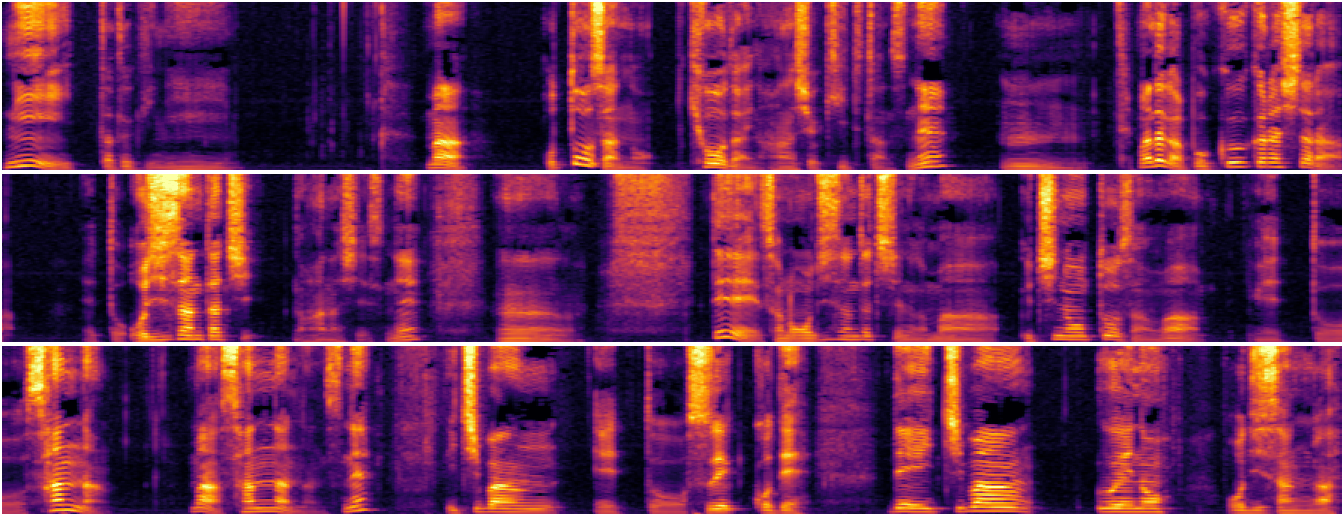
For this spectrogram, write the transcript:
に行った時に、まあ、お父さんの兄弟の話を聞いてたんですね。うん。まあ、だから僕からしたら、えっと、おじさんたちの話ですね。うん。で、そのおじさんたちっていうのが、まあ、うちのお父さんは、えっと、三男。まあ、三男なんですね。一番、えっと、末っ子で、で、一番上のおじさんが、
